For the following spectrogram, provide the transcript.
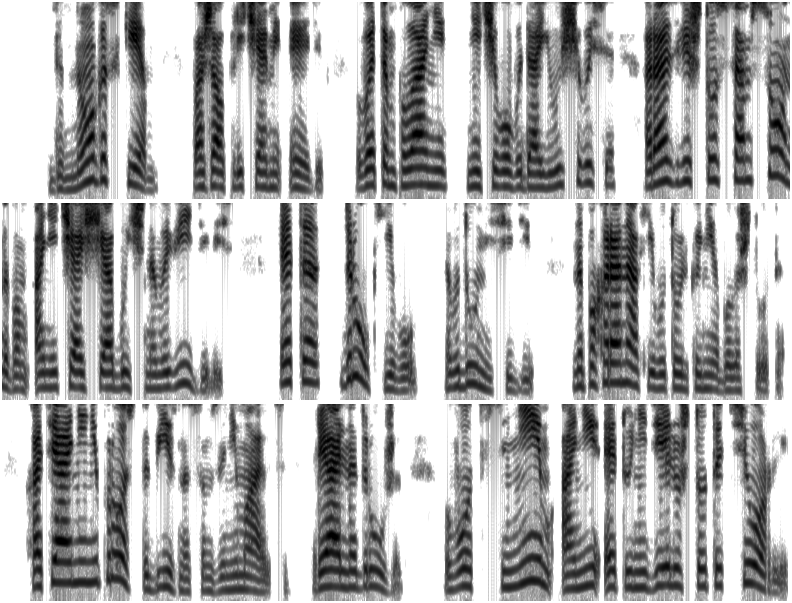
— Да много с кем, — пожал плечами Эдик. В этом плане ничего выдающегося, Разве что с Самсоновым они чаще обычного виделись. Это друг его, в думе сидит. На похоронах его только не было что-то. Хотя они не просто бизнесом занимаются, реально дружат. Вот с ним они эту неделю что-то терли.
